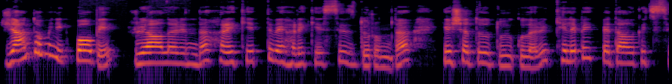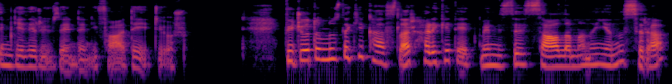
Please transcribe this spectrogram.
Jean-Dominique Bauby rüyalarında hareketli ve hareketsiz durumda yaşadığı duyguları kelebek ve dalgıç simgeleri üzerinden ifade ediyor. Vücudumuzdaki kaslar hareket etmemizi sağlamanın yanı sıra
